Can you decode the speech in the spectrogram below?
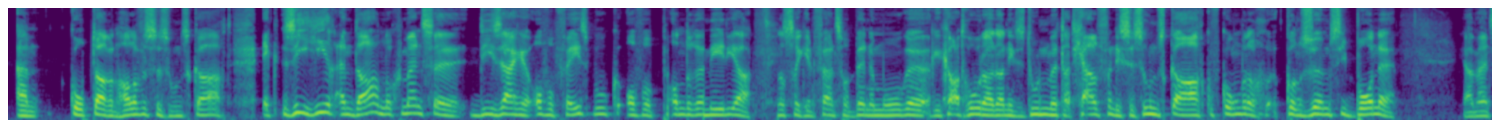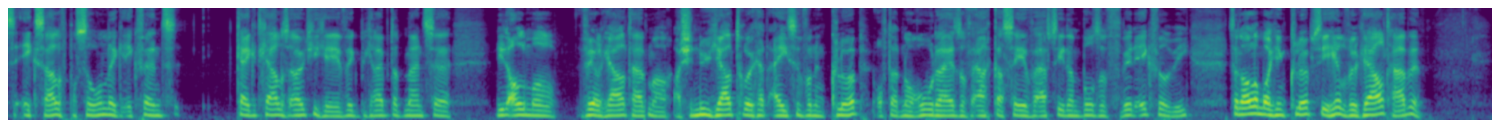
en koop daar een halve seizoenskaart. Ik zie hier en daar nog mensen die zeggen, of op Facebook of op andere media, als er geen fans van binnen mogen, gaat Roda dan iets doen met dat geld van die seizoenskaart of komen er consumptiebonnen? Ja, mensen, ik zelf persoonlijk, ik vind kijk, het geld is uitgegeven. Ik begrijp dat mensen niet allemaal veel geld hebben. Maar als je nu geld terug gaat eisen van een club, of dat nou Roda is of RKC of FC Den Bosch of weet ik veel wie. Het zijn allemaal geen clubs die heel veel geld hebben.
